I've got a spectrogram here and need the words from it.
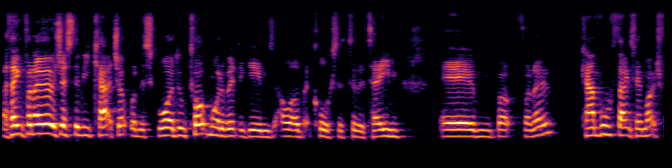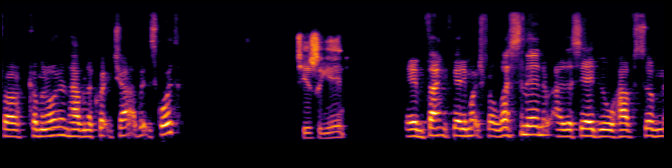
I think for now, it was just a wee catch up on the squad. We'll talk more about the games a little bit closer to the time. Um, but for now, Campbell, thanks very much for coming on and having a quick chat about the squad. Cheers again. Um, thanks very much for listening. As I said, we'll have some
